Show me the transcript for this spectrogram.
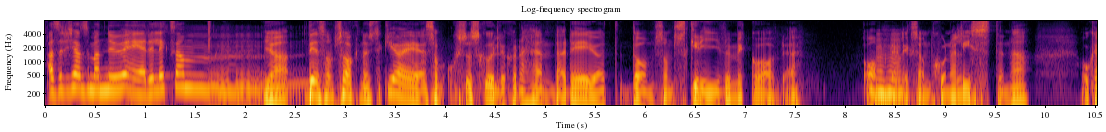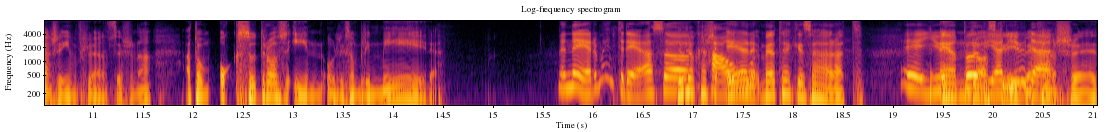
alltså det känns som att nu är det liksom, Ja, det som saknas tycker jag är, som också skulle kunna hända, det är ju att de som skriver mycket av det, om Mhm. det, liksom, journalisterna och kanske influencersna, att de också dras in och liksom blir med i det. men är de inte det? Alltså, Jo, de kanske Pau är det, men jag tänker så här att ju, en dag ju skriver där. kanske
